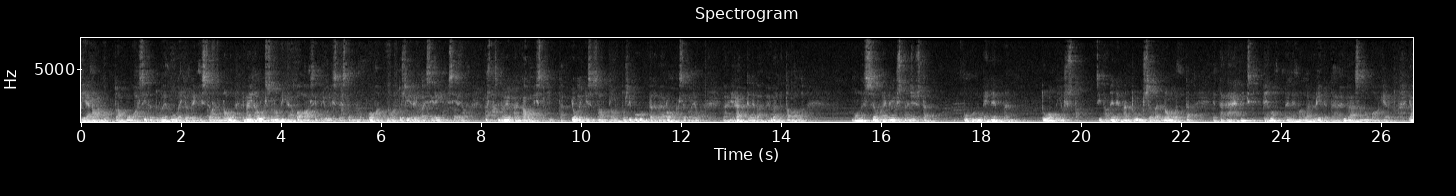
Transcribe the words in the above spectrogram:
vieraannuttaa mua. Siitä tulee mulle jotenkin sellainen olo. Ja mä en halua sanoa mitään pahaa siitä julisteesta. Mä huomaan, että me ollaan tosi erilaisia ihmisiä ja musta siinä on jotain kaunistakin. Että jollekin se saattaa olla tosi puhutteleva ja rohkaiseva ja, herättelevä hyvällä tavalla. Mulle se on aina jostain syystä puhunut enemmän tuomiosta. Siitä on enemmän tullut sellainen olo, että, että äh, miksi pelottelemalla yritetään hyvää sanomaa kertoa. Ja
